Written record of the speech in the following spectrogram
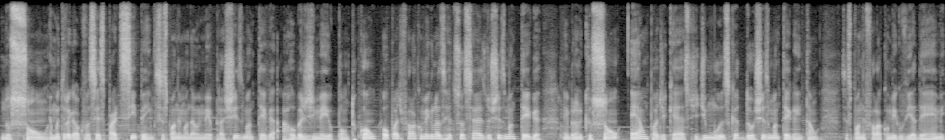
no som. É muito legal que vocês participem. Vocês podem mandar um e-mail para xmanteiga@gmail.com ou pode falar comigo nas redes sociais do Xmanteiga. Lembrando que o som é um podcast de música do Xmanteiga. Então, vocês podem falar comigo via DM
